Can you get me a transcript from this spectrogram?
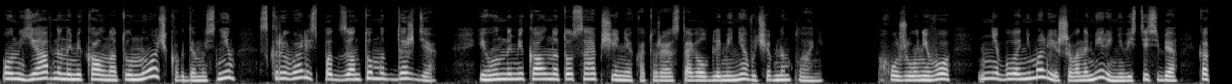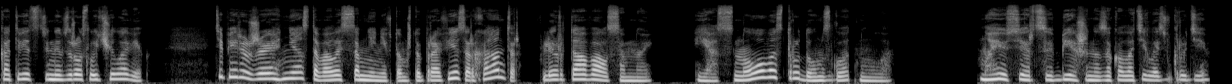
Он явно намекал на ту ночь, когда мы с ним скрывались под зонтом от дождя. И он намекал на то сообщение, которое оставил для меня в учебном плане. Похоже, у него не было ни малейшего намерения вести себя как ответственный взрослый человек. Теперь уже не оставалось сомнений в том, что профессор Хантер флиртовал со мной. Я снова с трудом сглотнула. Моё сердце бешено заколотилось в груди,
